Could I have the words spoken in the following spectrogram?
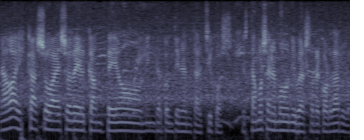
No hagáis caso a eso del campeón intercontinental, chicos. Estamos en el modo universo, recordarlo.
